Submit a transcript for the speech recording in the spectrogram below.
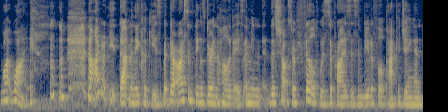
Why? Why? now, I don't eat that many cookies, but there are some things during the holidays. I mean, the shops are filled with surprises and beautiful packaging. And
